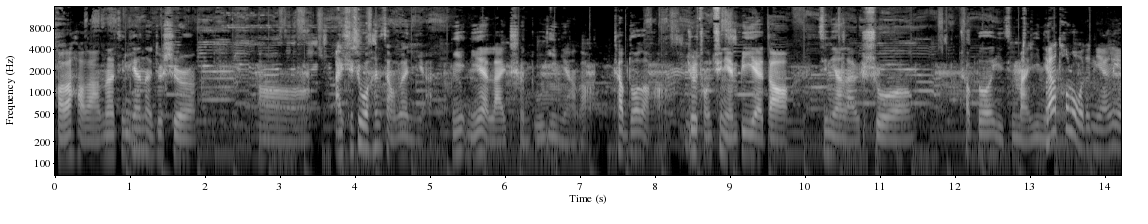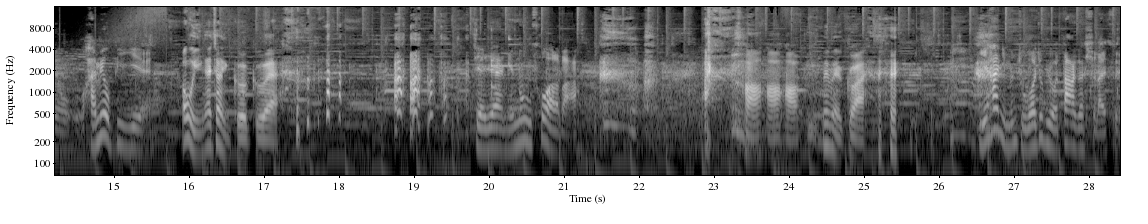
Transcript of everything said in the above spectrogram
好了好了，那今天呢就是，啊、呃，哎，其实我很想问你，啊你你也来成都一年了，差不多了哈，就是从去年毕业到今年来说，差不多已经满一年了。不要透露我的年龄，我还没有毕业。哦，我应该叫你哥哥哎。姐姐，你弄错了吧？好好好，妹妹乖。遗憾你们主播就比我大个十来岁。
